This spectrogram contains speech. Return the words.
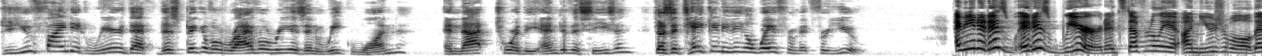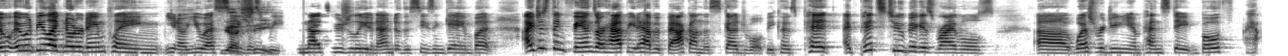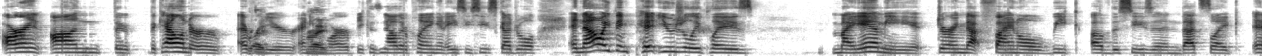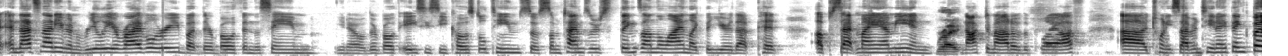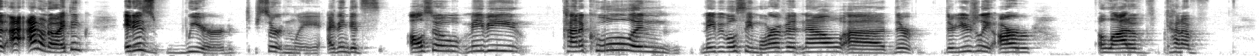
do you find it weird that this big of a rivalry is in Week One and not toward the end of the season? Does it take anything away from it for you? I mean, it is it is weird. It's definitely unusual. It would be like Notre Dame playing, you know, USC, USC, this week, and that's usually an end of the season game. But I just think fans are happy to have it back on the schedule because Pitt, uh, Pitt's two biggest rivals, uh, West Virginia and Penn State, both aren't on the the calendar every right, year anymore right. because now they're playing an ACC schedule, and now I think Pitt usually plays Miami during that final week of the season. That's like, and that's not even really a rivalry, but they're both in the same, you know, they're both ACC coastal teams. So sometimes there's things on the line, like the year that Pitt upset Miami and right. knocked them out of the playoff, uh, 2017, I think. But I, I don't know. I think it is weird, certainly. I think it's also maybe kind of cool, and maybe we'll see more of it now. Uh, there, there usually are a lot of kind of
